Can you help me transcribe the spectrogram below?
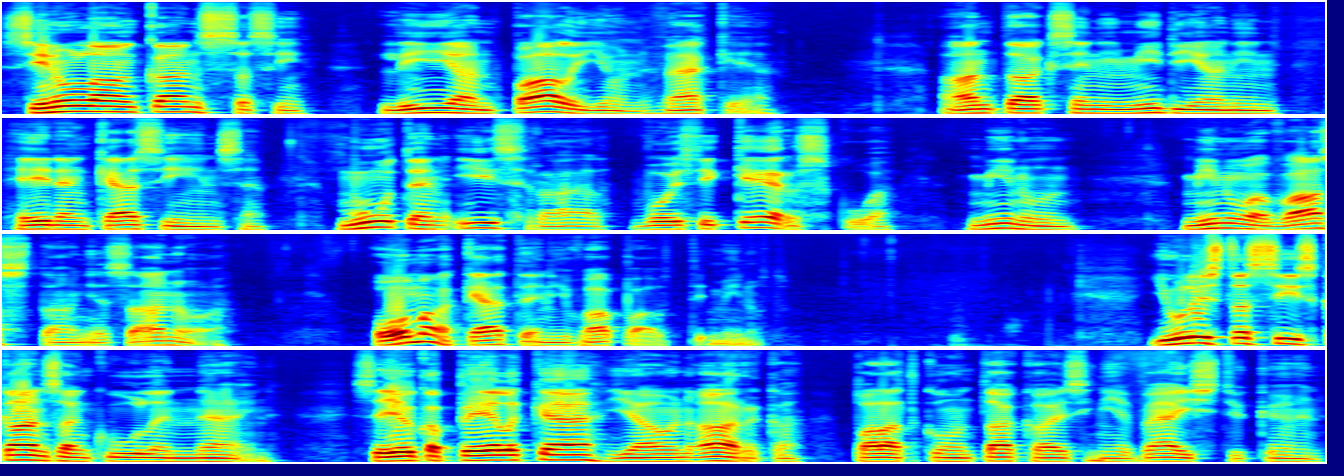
sinulla on kanssasi liian paljon väkeä, antaakseni Midianin heidän käsiinsä, muuten Israel voisi kerskua minun, minua vastaan ja sanoa, oma käteni vapautti minut. Julista siis kansan kuulen näin. Se, joka pelkää ja on arka, palatkoon takaisin ja väistyköön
